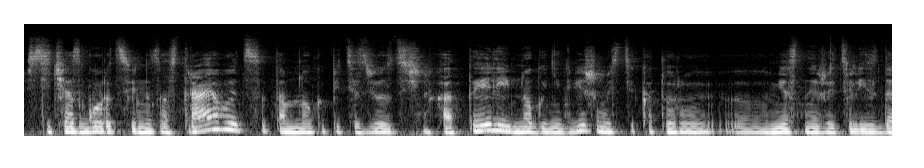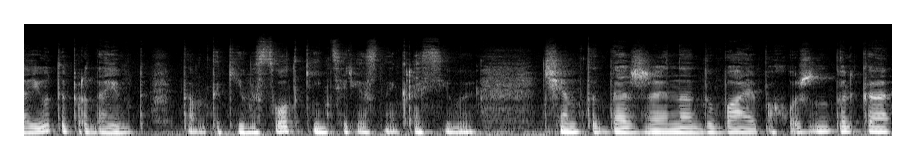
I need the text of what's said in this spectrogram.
Сейчас город сильно застраивается, там много пятизвездочных отелей, много недвижимости, которую э, местные жители издают и продают. Там такие высотки интересные, красивые. Чем-то даже на Дубае похоже, но только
